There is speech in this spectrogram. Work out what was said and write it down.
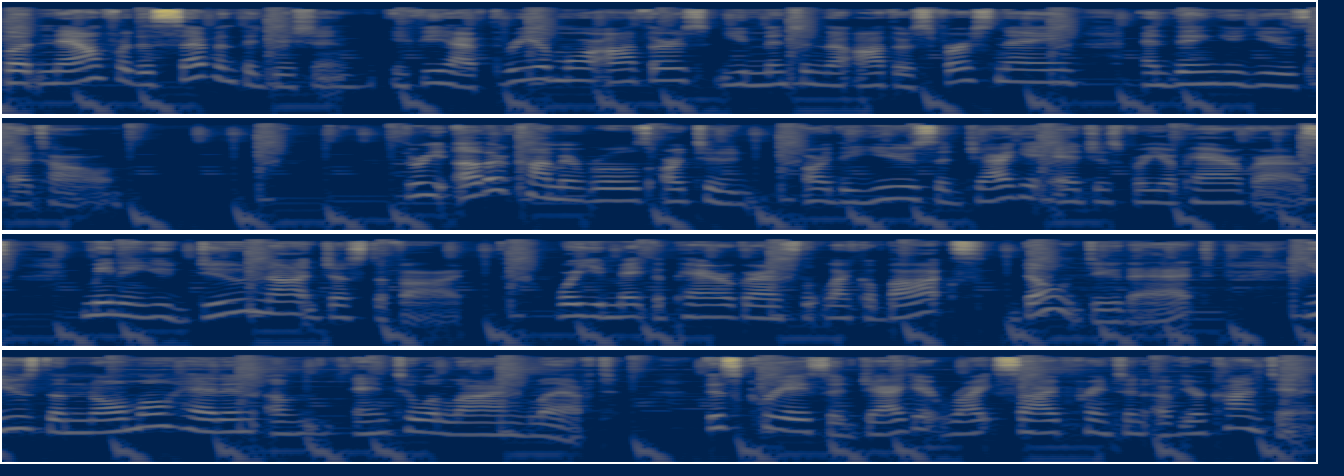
But now for the seventh edition, if you have three or more authors, you mention the author's first name and then you use et al. Three other common rules are to are to use the jagged edges for your paragraphs, meaning you do not justify where you make the paragraphs look like a box, don't do that. Use the normal heading of, and to align left. This creates a jagged right side printing of your content.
